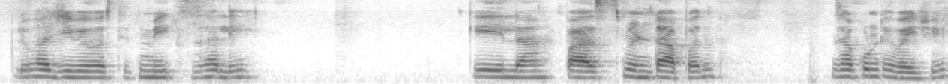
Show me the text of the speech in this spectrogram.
आपली भाजी व्यवस्थित मिक्स झाली. की हिला पाच मिनटं आपण झाकून ठेवायची.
